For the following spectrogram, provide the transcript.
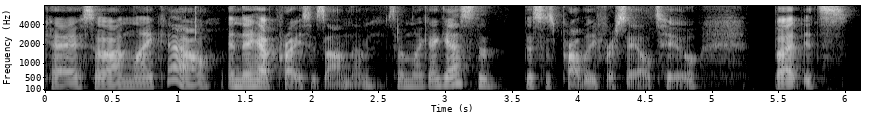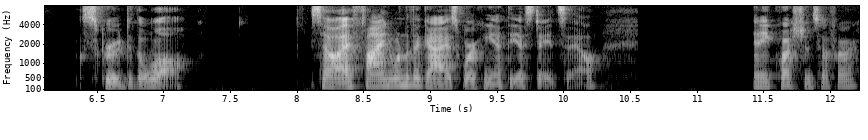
Okay, so I'm like, oh, and they have prices on them. So I'm like, I guess that this is probably for sale too, but it's screwed to the wall. So I find one of the guys working at the estate sale. Any questions so far?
